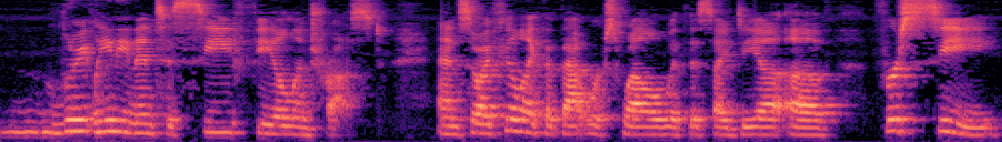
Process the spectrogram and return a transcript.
leaning into see, feel, and trust. And so I feel like that that works well with this idea of first see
